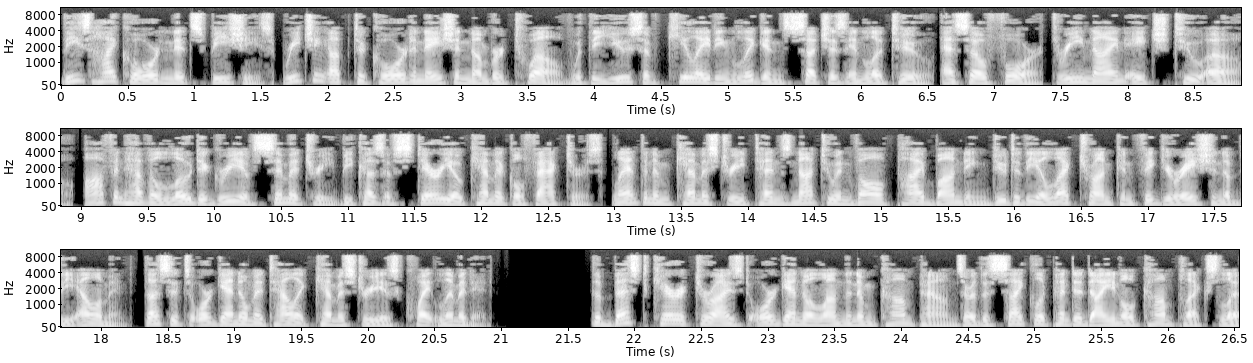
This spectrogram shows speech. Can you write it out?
These high-coordinate species, reaching up to coordination number 12 with the use of chelating ligands such as in La2 39H2O, often have a low degree of symmetry because of stereochemical factors. Lanthanum chemistry tends not to involve pi bonding due to the electron configuration of the element, thus its organometallic chemistry is quite limited. The best characterized organolanthanum compounds are the cyclopentadienyl complex La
